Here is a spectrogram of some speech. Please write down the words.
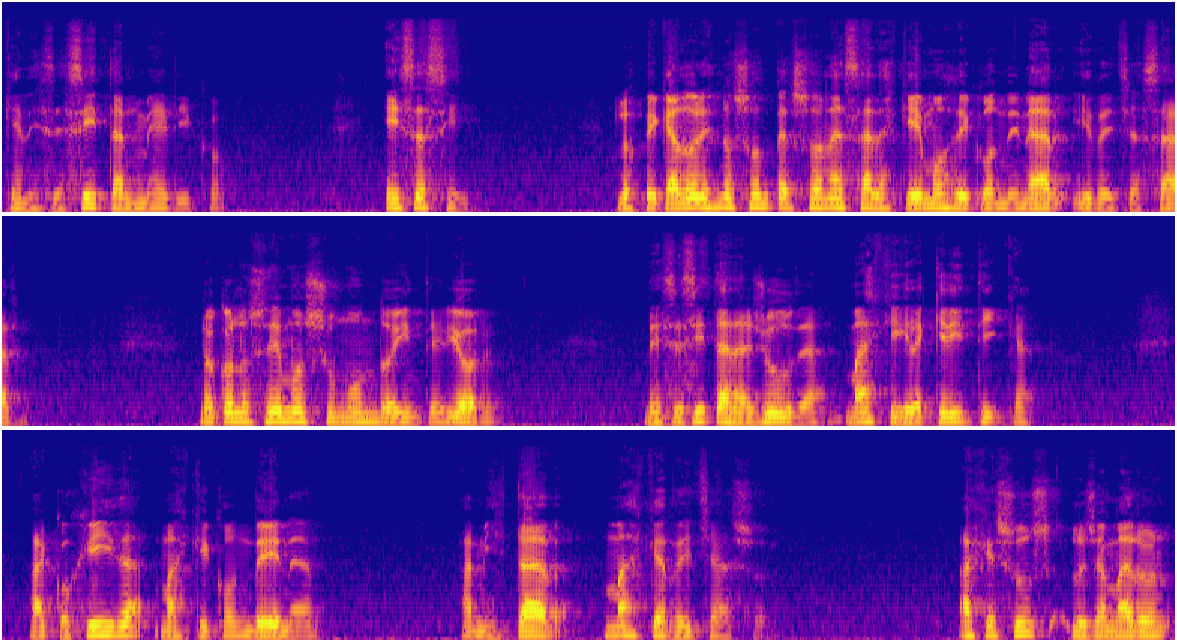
que necesitan médico. Es así. Los pecadores no son personas a las que hemos de condenar y rechazar. No conocemos su mundo interior. Necesitan ayuda, más que la crítica, acogida más que condena, amistad más que rechazo. A Jesús lo llamaron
